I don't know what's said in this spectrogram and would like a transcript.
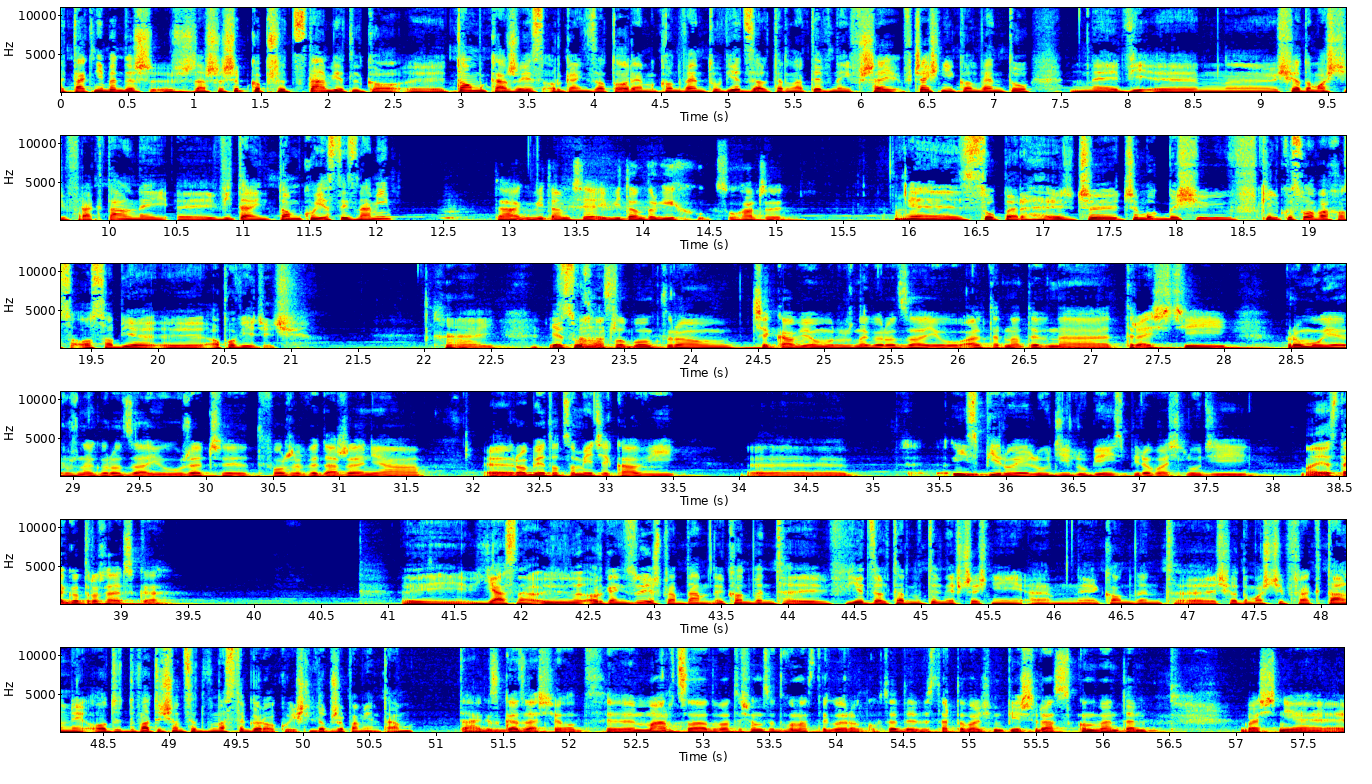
Tak nie będę znaczy szybko przedstawię, tylko y, Tomka, że jest organizatorem konwentu wiedzy alternatywnej, wcześniej konwentu świadomości fraktalnej. Witaj Tomku, jesteś z nami? Tak, witam Cię i witam drogich słuchaczy. E, super. E, czy, czy mógłbyś w kilku słowach o, o sobie e, opowiedzieć? Hej, jestem Słuchaczem. osobą, którą ciekawią różnego rodzaju alternatywne treści, promuję różnego rodzaju rzeczy, tworzę wydarzenia, robię to, co mnie ciekawi, inspiruję ludzi, lubię inspirować ludzi. No jest tego troszeczkę. Y, jasne. Y, organizujesz, prawda, konwent y, wiedzy alternatywnej, wcześniej konwent świadomości fraktalnej od 2012 roku, jeśli dobrze pamiętam. Tak, zgadza się, od marca 2012 roku. Wtedy wystartowaliśmy pierwszy raz z konwentem właśnie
